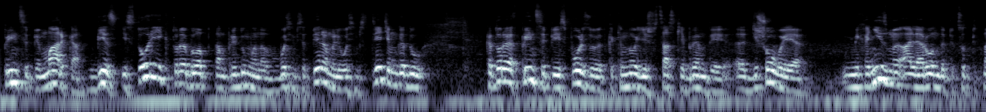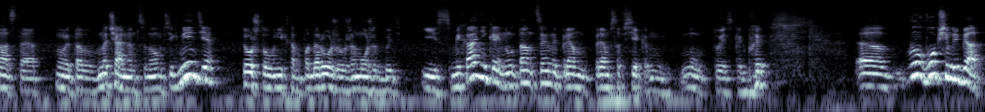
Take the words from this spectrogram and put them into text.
в принципе, марка без истории, которая была там придумана в 81 или 83 году которая в принципе использует, как и многие швейцарские бренды, э, дешевые механизмы а-ля Ronda 515, ну это в начальном ценовом сегменте, то, что у них там подороже уже может быть и с механикой, ну там цены прям, прям совсем, ну то есть как бы Э, ну, в общем, ребят,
